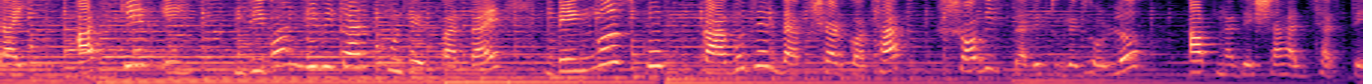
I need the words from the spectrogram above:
তাই আজকের এই জীবন জীবিকার খোঁজের পাতায় বেঙ্গল স্কুপ কাগজের ব্যবসার কথা সবিস্তারে তুলে ধরল আপনাদের সাহায্যার্থে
